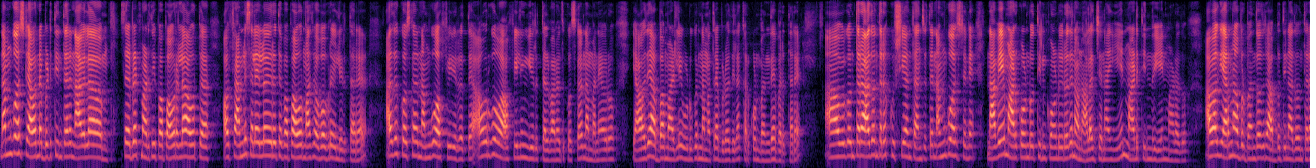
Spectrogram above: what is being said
ನಮಗೂ ಅಷ್ಟೇ, ಅವ್ರನ್ನ ಬಿಟ್ಟು ತಿಂತಾರೆ. ನಾವೆಲ್ಲ ಸೆಲೆಬ್ರೇಟ್ ಮಾಡ್ತೀವಿ. ಪಾಪ ಅವರೆಲ್ಲ ಅವ್ರ ಅವ್ರ ಫ್ಯಾಮ್ಲೀಸ್ ಎಲ್ಲ ಎಲ್ಲೋ ಇರುತ್ತೆ. ಪಾಪ ಅವ್ರು ಮಾತ್ರ ಒಬ್ಬೊಬ್ಬರೇ ಇಲ್ಲಿರ್ತಾರೆ. ಅದಕ್ಕೋಸ್ಕರ ನಮಗೂ ಆ ಫೀಲ್ ಇರುತ್ತೆ. ಅವ್ರಿಗೂ ಆ ಫೀಲಿಂಗ್ ಇರುತ್ತಲ್ವ ಅನ್ನೋದಕ್ಕೋಸ್ಕರ ನಮ್ಮ ಮನೆಯವರು ಯಾವುದೇ ಹಬ್ಬ ಮಾಡಲಿ ಹುಡುಗರು ನಮ್ಮ ಹತ್ರ ಬಿಡೋದಿಲ್ಲ. ಕರ್ಕೊಂಡು ಬಂದೇ ಬರ್ತಾರೆ. ಅವ್ರಿಗೊಂಥರ ಅದೊಂಥರ ಖುಷಿ ಅಂತ ಅನಿಸುತ್ತೆ. ನಮಗೂ ಅಷ್ಟೇ ನಾವೇ ಮಾಡಿಕೊಂಡು, ತಿನ್ಕೊಂಡು ಇರೋದೇ ನಾವು ನಾಲ್ಕು ಜನ. ಏನು ಮಾಡಿ ತಿಂದು, ಏನು ಮಾಡೋದು? ಆವಾಗ ಯಾರನ್ನ ಒಬ್ರು ಬಂದೋದ್ರೆ ಹಬ್ಬದ ದಿನ ಅದೊಂಥರ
